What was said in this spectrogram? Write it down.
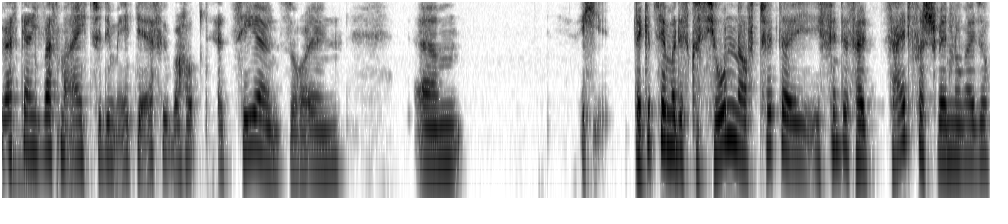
weiß gar nicht, was man eigentlich zu dem ETF überhaupt erzählen sollen. Ähm, ich, da gibt es ja immer Diskussionen auf Twitter. Ich finde das halt Zeitverschwendung. Also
